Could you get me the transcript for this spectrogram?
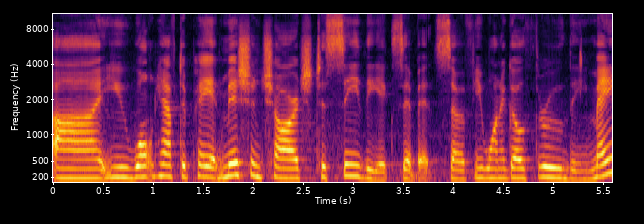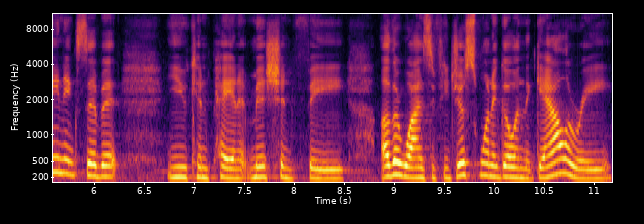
Uh, you won't have to pay admission charge to see the exhibit. So if you want to go through the main exhibit, you can pay an admission fee. Otherwise, if you just want to go in the gallery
